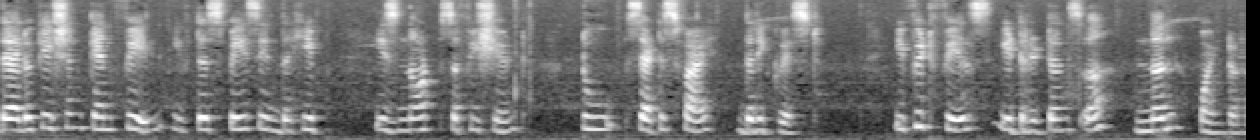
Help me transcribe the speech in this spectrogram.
The allocation can fail if the space in the heap is not sufficient to satisfy the request. If it fails, it returns a null pointer.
